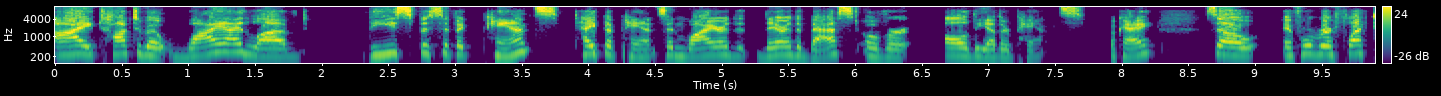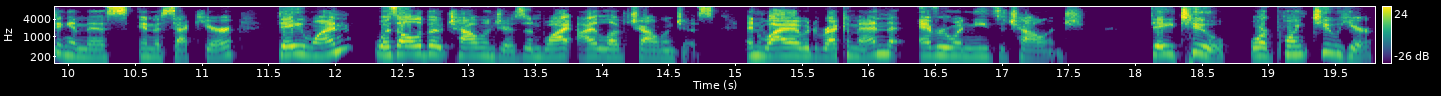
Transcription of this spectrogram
I talked about why I loved these specific pants, type of pants, and why are the, they're the best over all the other pants. Okay. So if we're reflecting in this in a sec here, day one was all about challenges and why I love challenges and why I would recommend that everyone needs a challenge. Day two, or point two here,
